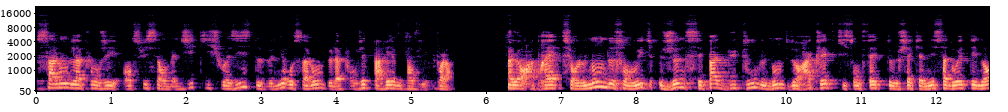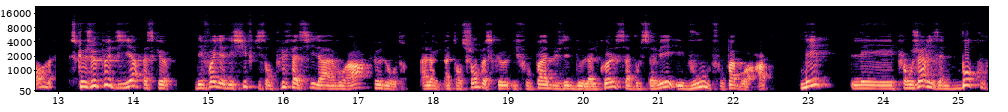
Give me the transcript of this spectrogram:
salon de la plongée en Suisse et en Belgique, ils choisissent de venir au salon de la plongée de Paris en janvier. Voilà. Alors après, sur le nombre de sandwichs, je ne sais pas du tout le nombre de raclettes qui sont faites euh, chaque année. Ça doit être énorme. Ce que je peux dire, parce que des fois, il y a des chiffres qui sont plus faciles à avoir que d'autres. Alors attention, parce qu'il ne faut pas abuser de l'alcool, ça vous le savez, et vous, il ne faut pas boire. Hein. Mais les plongeurs, ils aiment beaucoup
